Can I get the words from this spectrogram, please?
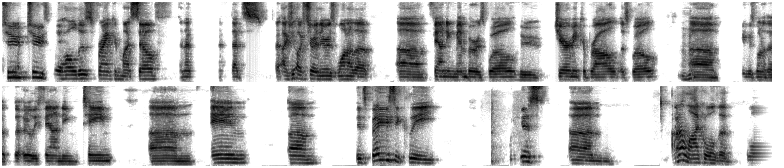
two two shareholders, Frank and myself, and that that's actually oh, sorry, there is one other um, founding member as well, who Jeremy Cabral as well. Mm-hmm. Um, he was one of the, the early founding team, um, and um, it's basically just um, I don't like all the all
